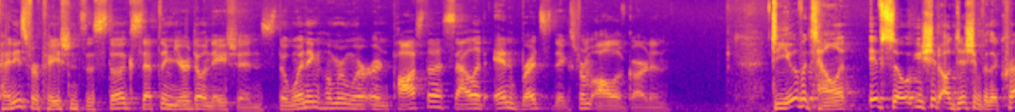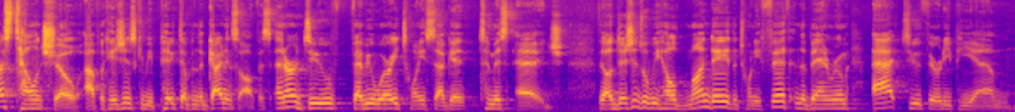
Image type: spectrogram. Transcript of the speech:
Pennies for Patients is still accepting your donations. The winning homer will earn pasta, salad, and breadsticks from Olive Garden. Do you have a talent? If so, you should audition for the Crest Talent Show. Applications can be picked up in the guidance office and are due February 22nd to Miss Edge. The auditions will be held Monday, the 25th, in the band room at 2.30 p.m.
